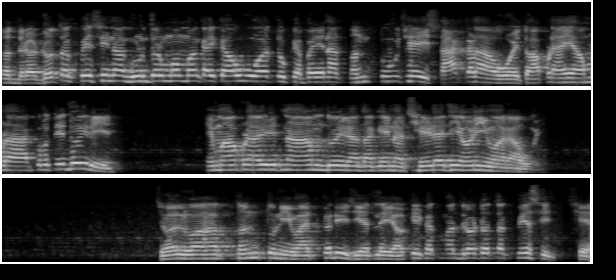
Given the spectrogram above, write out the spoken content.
તો દ્રઢોતક પેશીના ગુણધર્મોમાં કંઈક આવું હતું કે ભાઈ એના તંતુ છે એ સાંકડા હોય, તો આપણે અહીંયા હમણાં આકૃતિ દોરી. એમાં આપણે આવી રીતના આમ દોર્યા હતા કે એના છેડેથી અણીવાળા હોય. જલવાહક તંતુની વાત કરી છે, એટલે એ હકીકતમાં દ્રઢોતક પેશી જ છે.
